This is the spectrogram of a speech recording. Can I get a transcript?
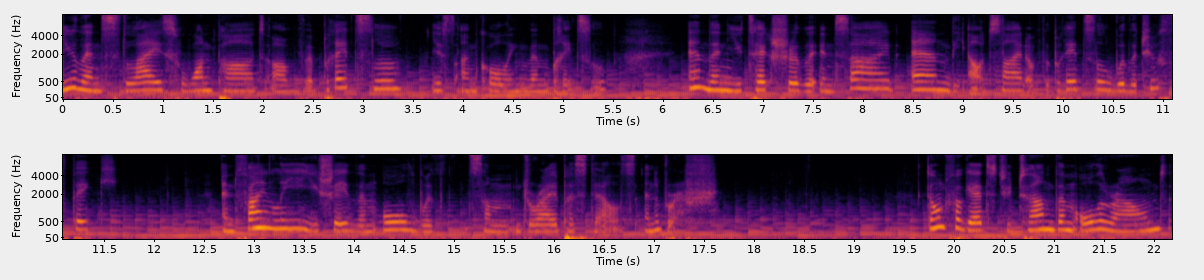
You then slice one part of the brezel, yes, I'm calling them brezel, and then you texture the inside and the outside of the brezel with a toothpick. And finally, you shade them all with some dry pastels and a brush. Don't forget to turn them all around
